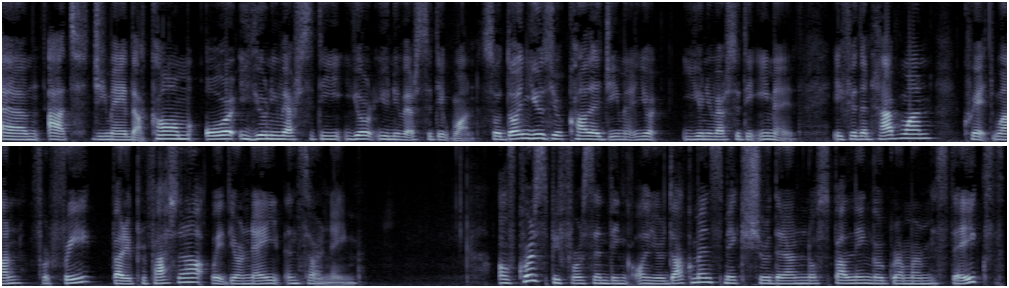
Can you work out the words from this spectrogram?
um, at gmail.com or university, your university one. So don't use your college email, your university email. If you don't have one, create one for free, very professional with your name and surname. Of course, before sending all your documents, make sure there are no spelling or grammar mistakes.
